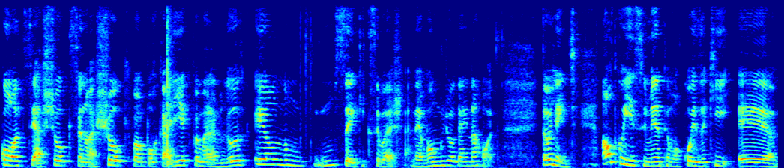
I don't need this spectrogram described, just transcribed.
conta se achou, que você não achou, que foi uma porcaria, que foi maravilhoso. Eu não, não sei o que, que você vai achar, né? Vamos jogar aí na roda. Então, gente, autoconhecimento é uma coisa que é,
